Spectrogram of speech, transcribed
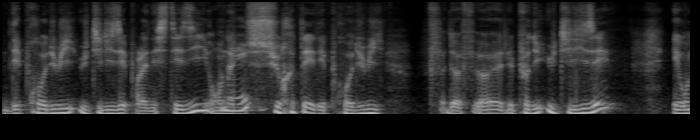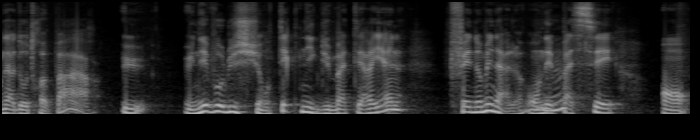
des produits utilisés pour l'anesthésie. On a une sûreté des produits, f- de, f- euh, des produits utilisés, et on a d'autre part eu une évolution technique du matériel phénoménale. On est Mhm. passé en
